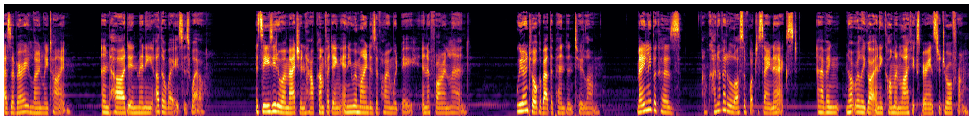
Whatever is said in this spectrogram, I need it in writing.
as a very lonely time, and hard in many other ways as well. It's easy to imagine how comforting any reminders of home would be in a foreign land. We don't talk about the pendant too long, mainly because I'm kind of at a loss of what to say next, having not really got any common life experience to draw from.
